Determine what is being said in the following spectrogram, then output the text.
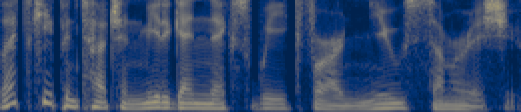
Let's keep in touch and meet again next week for our new summer issue.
